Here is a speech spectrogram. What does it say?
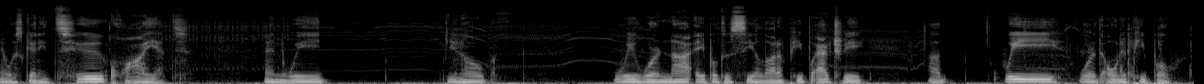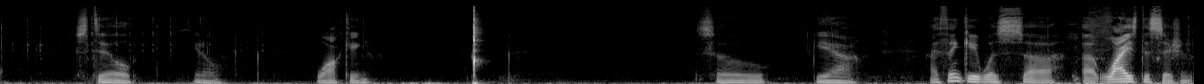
It was getting too quiet, and we, you know, we were not able to see a lot of people. Actually, uh, we were the only people still, you know, walking. So, yeah, I think it was uh, a wise decision.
